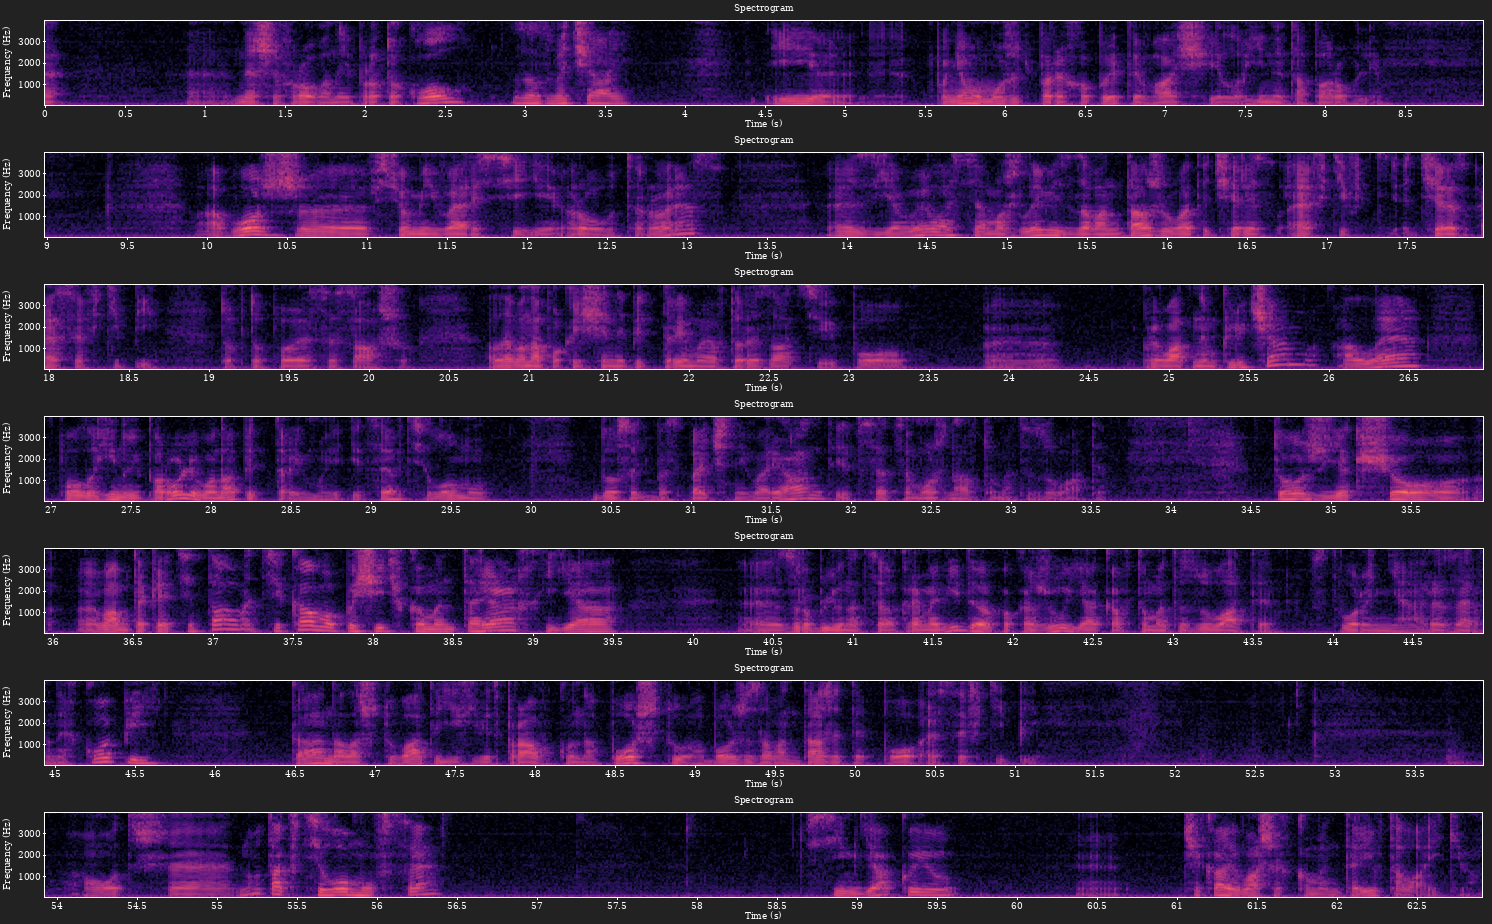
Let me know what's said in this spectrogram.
е, нешифрований протокол зазвичай, і е, по ньому можуть перехопити ваші логіни та паролі. Або ж е, в сьомій версії Router OS е, з'явилася можливість завантажувати через, FTP, через SFTP, тобто по SSH. Але вона поки ще не підтримує авторизацію по е, приватним ключам, але по логіну і паролю вона підтримує. І це в цілому досить безпечний варіант, і все це можна автоматизувати. Тож, якщо вам таке цікаво, пишіть в коментарях. Я зроблю на це окреме відео, покажу, як автоматизувати створення резервних копій та налаштувати їх відправку на пошту або ж завантажити по SFTP. Отже, ну так в цілому все. Всім дякую. Е, Чекаю ваших коментарів та лайків.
